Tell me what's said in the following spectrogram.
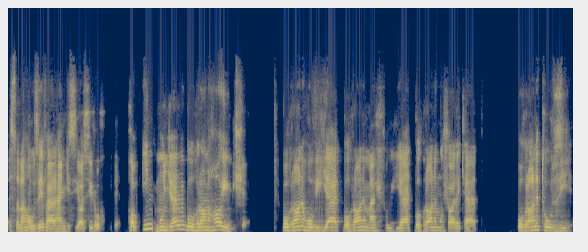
اصطلاح حوزه فرهنگی سیاسی رخ میده. خب این منجر به بحرانهایی میشه. بحران هویت بحران مشروعیت بحران مشارکت بحران توزیع.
